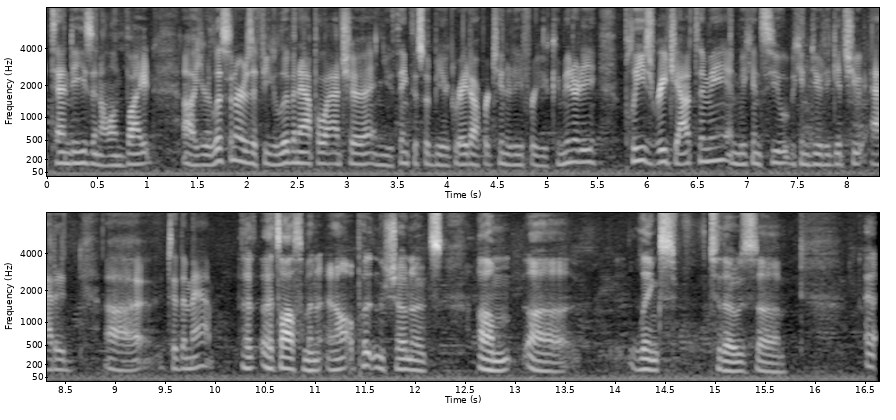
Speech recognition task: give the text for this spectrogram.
attendees, and I'll invite uh, your listeners if you live in Appalachia and you think this would be a great opportunity for your community, please reach out to me and we can see what we can do to get you added uh, to the map. That, that's awesome, and, and I'll put in the show notes um, uh, links to those uh, uh,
